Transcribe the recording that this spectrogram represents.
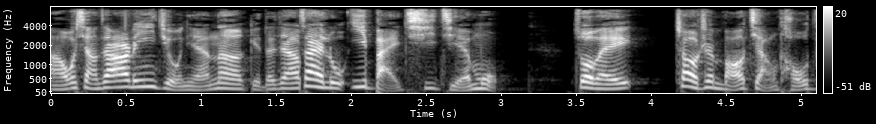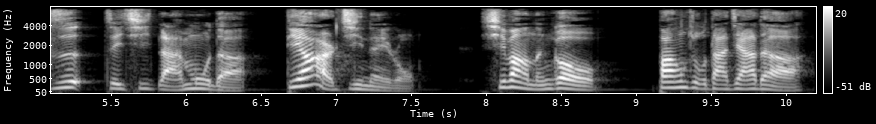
啊，我想在二零一九年呢，给大家再录一百期节目，作为赵振宝讲投资这期栏目的第二季内容，希望能够帮助大家的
